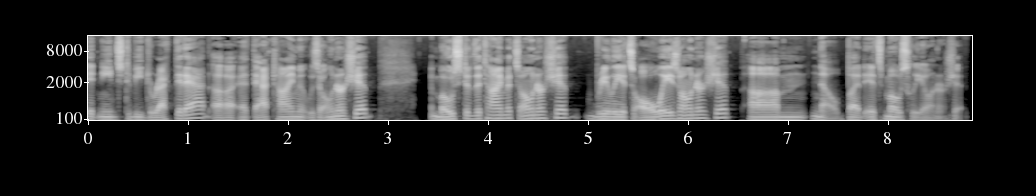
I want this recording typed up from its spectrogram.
it needs to be directed at. Uh, at that time, it was ownership most of the time it's ownership. Really, it's always ownership. Um, no, but it's mostly ownership.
